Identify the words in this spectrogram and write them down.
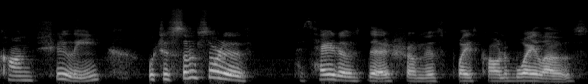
con chili, which is some sort of potatoes dish from this place called Abuelos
